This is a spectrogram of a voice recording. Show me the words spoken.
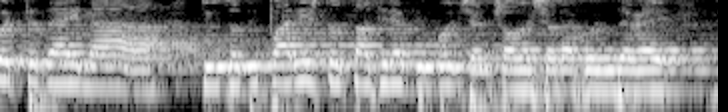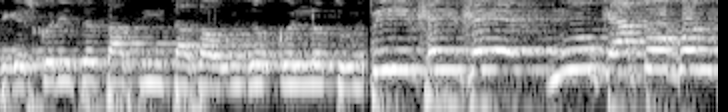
করতে দেয় না। তুই যদি পারিস তো চাষির একদিন বলছেন, সমস্যাটা কোন জায়গায়? জিজ্ঞেস করিছে চাষি চাষা অভিযোগ করল, তুমি পিড়ি খেয়ে খেয়ে মুখ এত গন্ধ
